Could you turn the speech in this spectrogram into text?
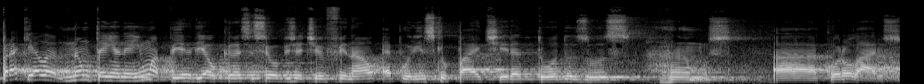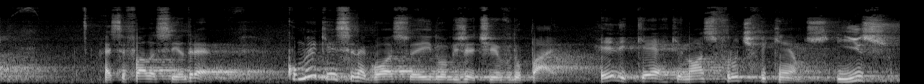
Para que ela não tenha nenhuma perda e alcance seu objetivo final, é por isso que o pai tira todos os ramos ah, corolários. Aí você fala assim, André, como é que é esse negócio aí do objetivo do pai? Ele quer que nós frutifiquemos, e isso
